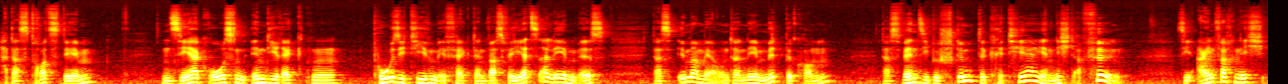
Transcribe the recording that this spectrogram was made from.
hat das trotzdem einen sehr großen indirekten positiven Effekt, denn was wir jetzt erleben ist, dass immer mehr Unternehmen mitbekommen, dass wenn sie bestimmte Kriterien nicht erfüllen, sie einfach nicht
